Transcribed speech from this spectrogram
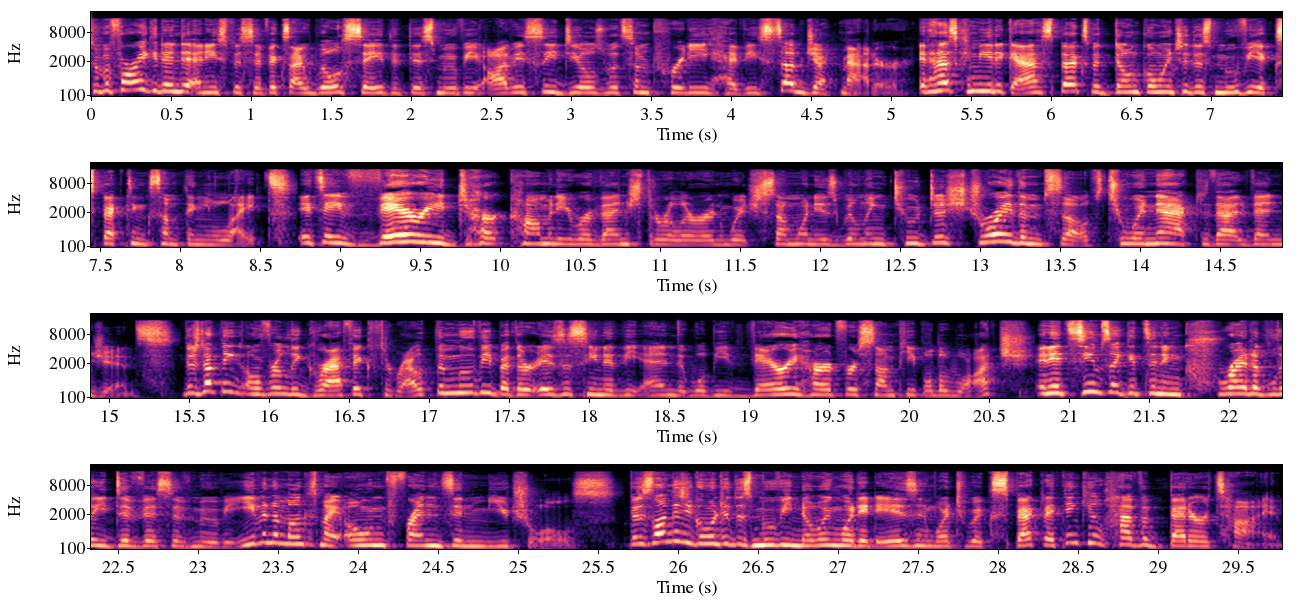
So before I get into any specifics, I will say that this movie obviously deals with some pretty heavy subject matter. It has comedic aspects, but don't go into this movie expecting something light. It's a very dark comedy revenge thriller in which someone is willing to destroy themselves to enact that vengeance. There's nothing overly graphic throughout the movie, but there is a scene at the end that will be very hard for some people to watch. And it seems like it's an incredibly divisive movie, even amongst my own friends and mutuals. But as long as you go into this movie knowing what it is and what to expect, I think you'll have a better time.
